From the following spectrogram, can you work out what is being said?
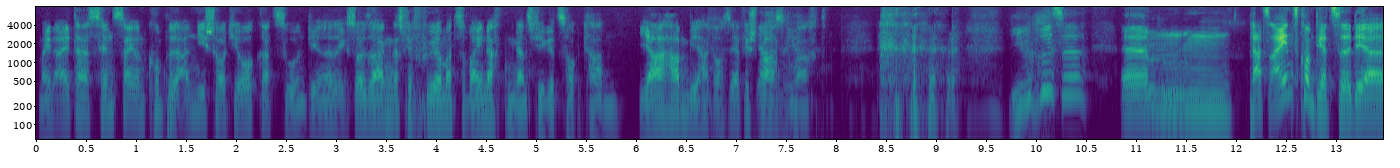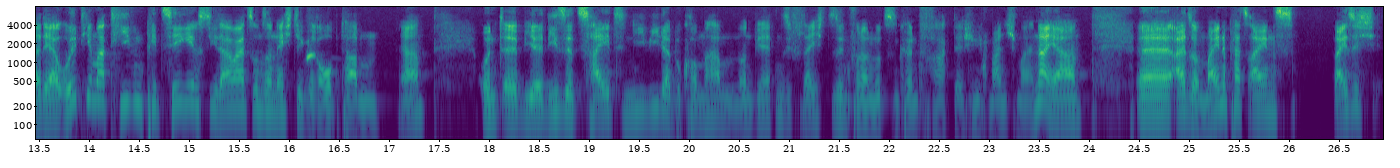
Mein alter Sensei und Kumpel Andi schaut hier auch gerade zu und der, ich soll sagen, dass wir früher mal zu Weihnachten ganz viel gezockt haben. Ja, haben wir. Hat auch sehr viel Ja, Spaß wir. gemacht. Liebe Grüße. Ähm, Platz 1 kommt jetzt, äh, der, der ultimativen PC-Games, die damals unsere Nächte geraubt haben. Ja. Und äh, wir diese Zeit nie wieder bekommen haben und wir hätten sie vielleicht sinnvoller nutzen können, fragte ich mich manchmal. Naja, äh, also meine Platz 1, weiß ich,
